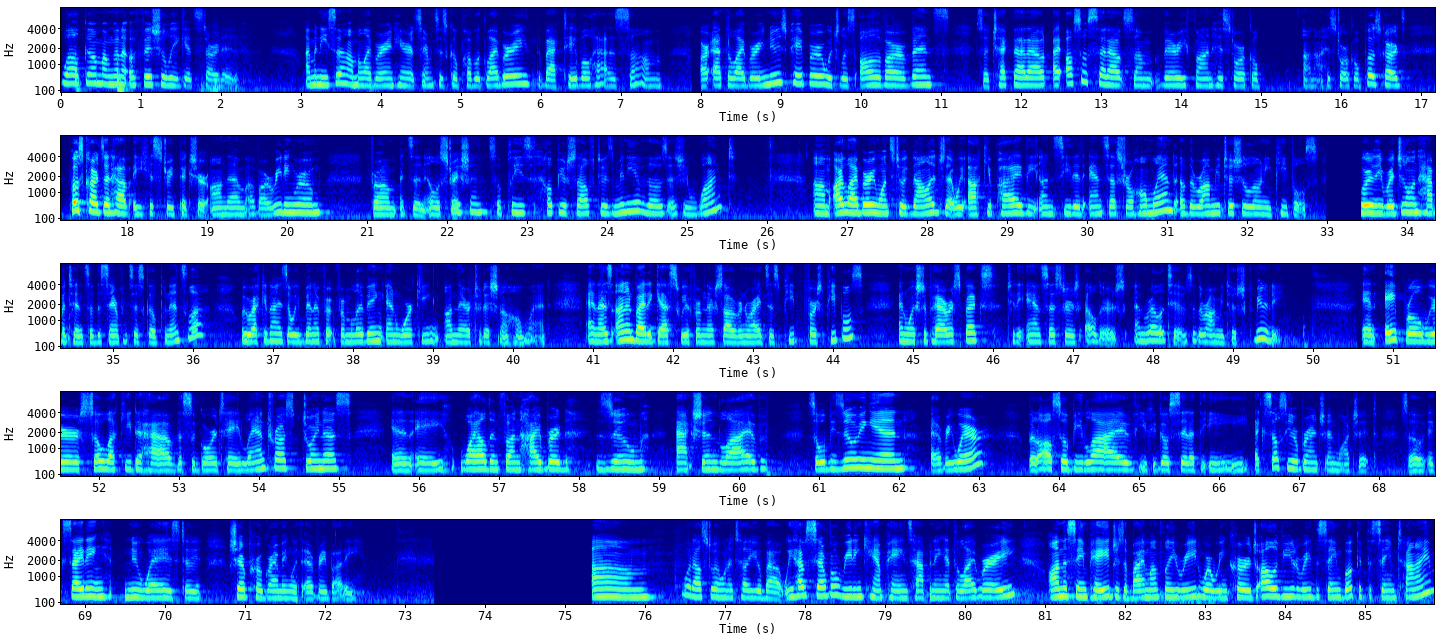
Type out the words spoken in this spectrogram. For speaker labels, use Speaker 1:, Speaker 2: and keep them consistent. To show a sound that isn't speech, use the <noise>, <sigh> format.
Speaker 1: Welcome. I'm going to officially get started. I'm Anissa. I'm a librarian here at San Francisco Public Library. The back table has um, our At the Library newspaper, which lists all of our events, so check that out. I also set out some very fun historical, uh, not historical postcards, postcards that have a history picture on them of our reading room. From it's an illustration, so please help yourself to as many of those as you want. Um, our library wants to acknowledge that we occupy the unceded ancestral homeland of the Ramaytush Ohlone peoples, who are the original inhabitants of the San Francisco Peninsula. We recognize that we benefit from living and working on their traditional homeland. And as uninvited guests, we affirm their sovereign rights as pe First Peoples and wish to pay our respects to the ancestors, elders, and relatives of the Ramaytush community. In April, we're so lucky to have the Sogorea Land Trust join us in a wild and fun hybrid Zoom action live. So we'll be zooming in everywhere, but also be live. You could go sit at the Excelsior branch and watch it. So exciting new ways to share programming with everybody. Um, what else do I want to tell you about? We have several reading campaigns happening at the library. On the Same Page is a bi monthly read where we encourage all of you to read the same book at the same time.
